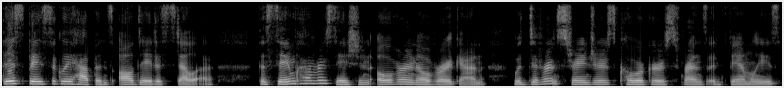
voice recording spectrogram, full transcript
This basically happens all day to Stella. The same conversation over and over again with different strangers, coworkers, friends, and families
